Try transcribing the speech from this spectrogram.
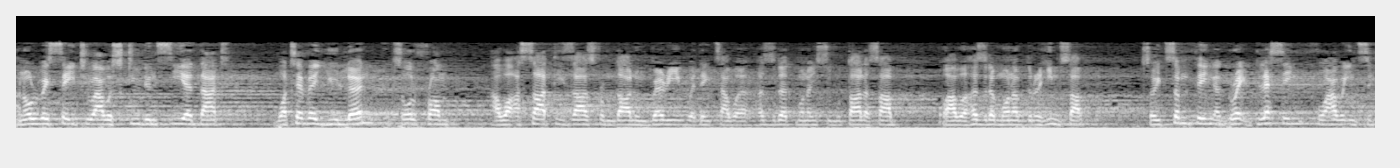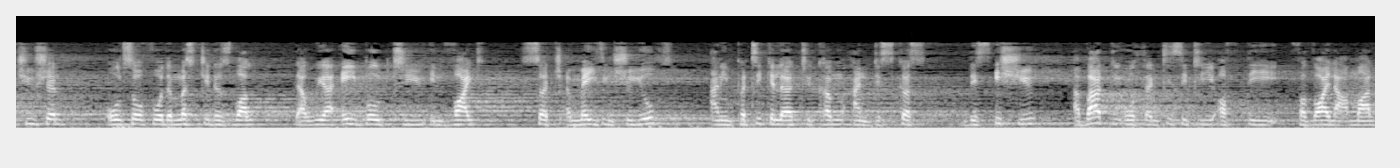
And always say to our students here that whatever you learn, it's all from our asatizas from Darul Bury, whether it's our Hazrat Munaisu Mutala Sahab or our Hazrat Mon Abdul Rahim Sahab. So it's something, a great blessing for our institution, also for the masjid as well, that we are able to invite such amazing shuyukhs and in particular to come and discuss this issue about the authenticity of the Fadail A'mal.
